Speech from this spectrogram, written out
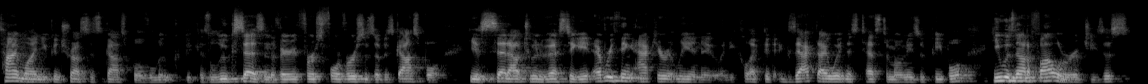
timeline you can trust is the Gospel of Luke, because Luke says in the very first four verses of his Gospel, he has set out to investigate everything accurately anew. And he collected exact eyewitness testimonies of people. He was not a follower of Jesus,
